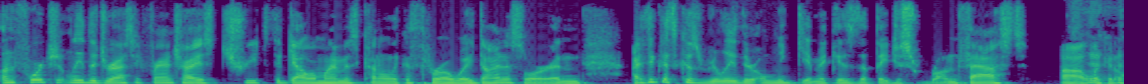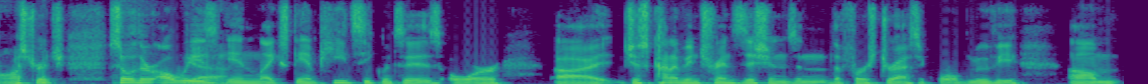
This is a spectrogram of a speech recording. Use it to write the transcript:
unfortunately, the Jurassic franchise treats the Gallimimus kind of like a throwaway dinosaur, and I think that's because really their only gimmick is that they just run fast, uh, like an ostrich. So they're always Yeah. in like stampede sequences or uh, just kind of in transitions in the first Jurassic World movie. Um,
